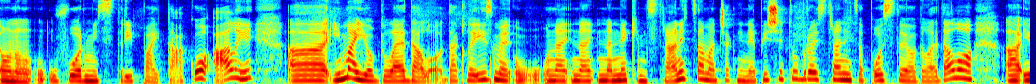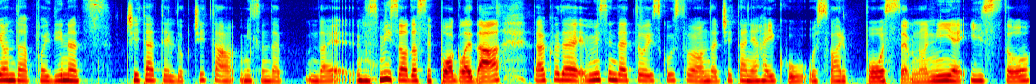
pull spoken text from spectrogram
ono, u- formi stripa i tako, ali ima i ogledalo, dakle izme, u- na, na, na nekim stranicama, čak ni ne piše tu broj stranica, postoji ogledalo i onda pojedinac čitatelj dok čita, mislim da je, da je smisao da se pogleda, tako da je- mislim da je to iskustvo onda čitanja haiku u stvari posebno, nije isto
